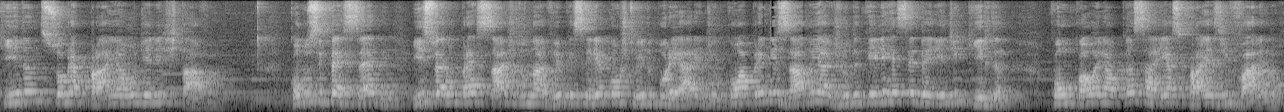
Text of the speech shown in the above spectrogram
Círdan sobre a praia onde ele estava. Como se percebe, isso era um presságio do navio que seria construído por Earendil com o aprendizado e ajuda que ele receberia de Círdan, com o qual ele alcançaria as praias de Valinor.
